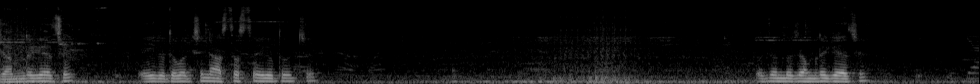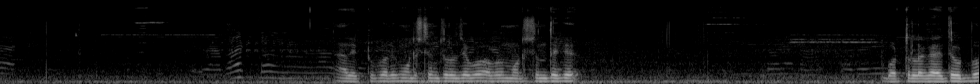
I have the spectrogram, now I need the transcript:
জাম লেগে আছে। এই এগোতে পারছি না, আস্তে আস্তে এগোতে হচ্ছে। প্রচণ্ড জাম লেগে আছে। আর একটু পরে মোটর স্ট্যান্ড চলে যাব, আবার মোটর স্ট্যান্ড থেকে বটতলা গাড়িতে উঠবো।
